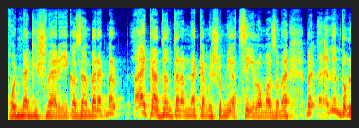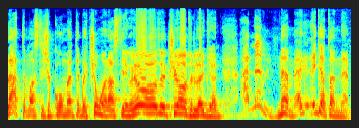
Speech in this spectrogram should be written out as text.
hogy megismerjék az emberek, mert el kell döntenem nekem is, hogy mi a célom az, mert, mert nem tudom, láttam azt is a kommentekben, hogy csomóan azt írják, hogy jó, azért csinálod, hogy legyen. Hát nem, nem, egy- egyáltalán nem.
